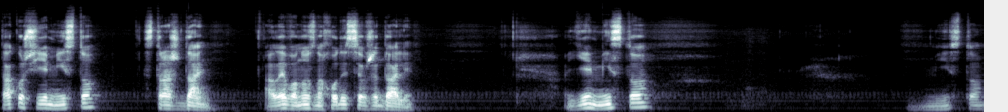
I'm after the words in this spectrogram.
Також є місто страждань, але воно знаходиться вже далі. Є місто. Місто.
